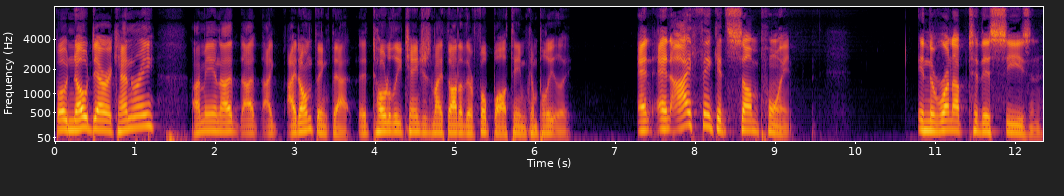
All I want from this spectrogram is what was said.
But no Derrick Henry. I mean, I, I, I don't think that. It totally changes my thought of their football team completely. And and I think at some point in the run up to this season,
